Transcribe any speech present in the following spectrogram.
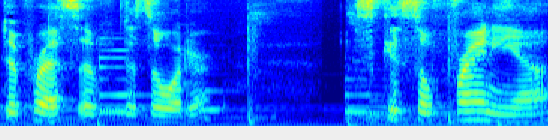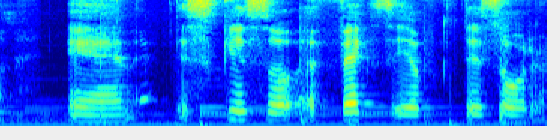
depressive disorder, schizophrenia, and schizoaffective disorder.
